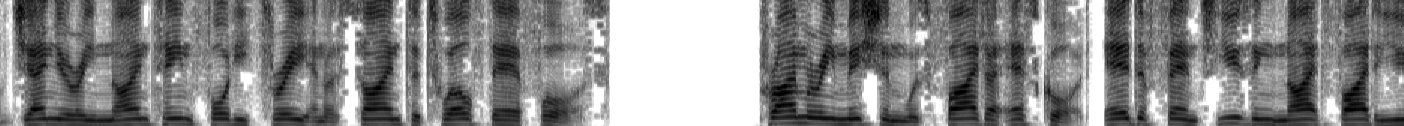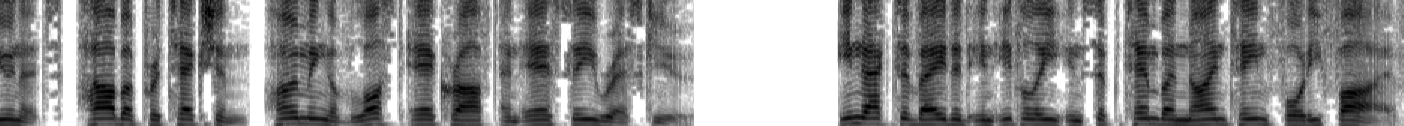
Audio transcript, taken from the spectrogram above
January 1943 and assigned to 12th Air Force. Primary mission was fighter escort, air defense using night fighter units, harbor protection, homing of lost aircraft and air-sea rescue. Inactivated in Italy in September 1945.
